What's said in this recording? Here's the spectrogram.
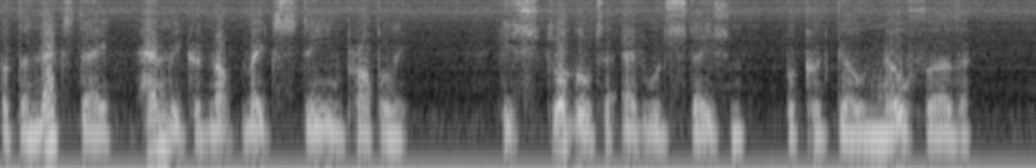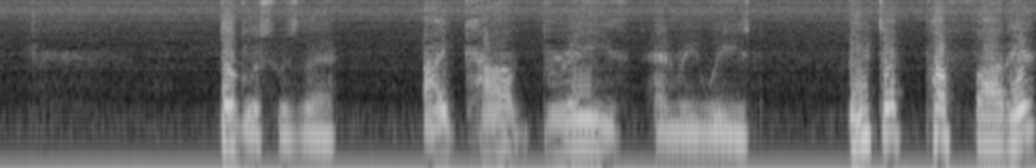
But the next day, Henry could not make steam properly. He struggled to Edward's Station, but could go no further. Douglas was there. I can't breathe, Henry wheezed. Out a puff, are you?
